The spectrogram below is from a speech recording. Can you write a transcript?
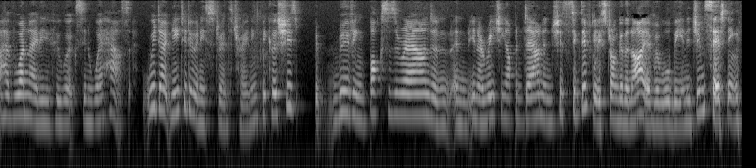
I have one lady who works in a warehouse. We don't need to do any strength training because she's moving boxes around and, and you know reaching up and down and she's significantly stronger than I ever will be in a gym setting.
